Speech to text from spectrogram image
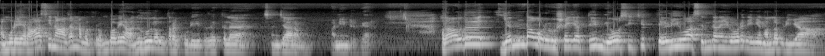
நம்முடைய ராசிநாதன் நமக்கு ரொம்பவே அனுகூலம் தரக்கூடிய விதத்தில் சஞ்சாரம் பண்ணிட்டு இருக்கார் அதாவது எந்த ஒரு விஷயத்தையும் யோசித்து தெளிவாக சிந்தனையோடு நீங்கள் நல்லபடியாக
